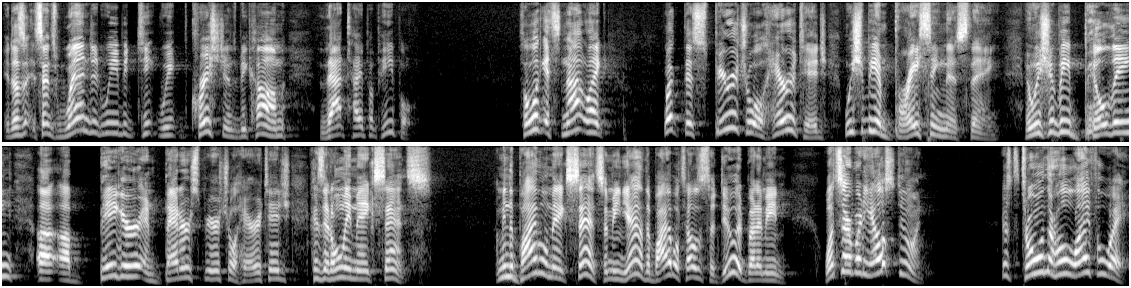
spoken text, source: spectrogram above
It doesn't, since when did we, be, we Christians become that type of people? So look, it's not like, look, this spiritual heritage, we should be embracing this thing. And we should be building a, a bigger and better spiritual heritage because it only makes sense. I mean, the Bible makes sense. I mean, yeah, the Bible tells us to do it, but I mean, what's everybody else doing? They're throwing their whole life away.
